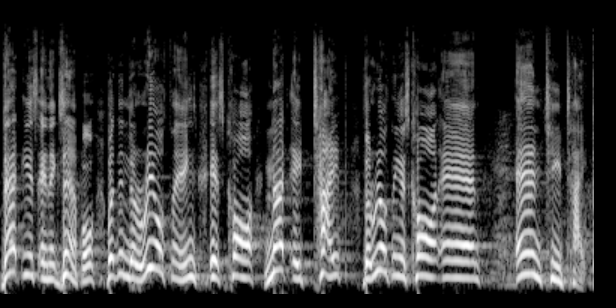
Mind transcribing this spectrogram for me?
that is an example, but then the real thing is called not a type, the real thing is called an antitype.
